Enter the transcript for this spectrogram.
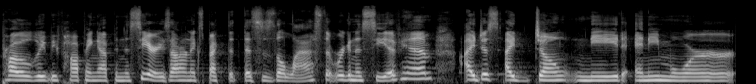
probably be popping up in the series. I don't expect that this is the last that we're going to see of him. I just, I don't need any more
